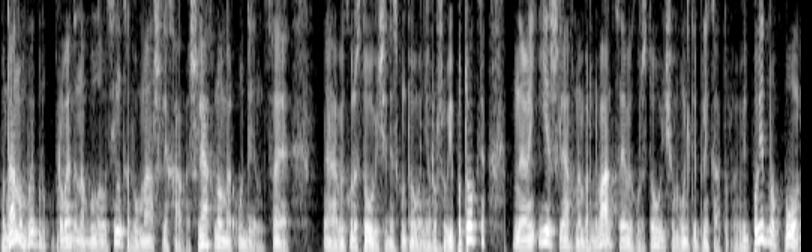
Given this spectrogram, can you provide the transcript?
в даному випадку проведена була оцінка двома шляхами. Шлях номер один це використовуючи дисконтовані грошові потоки, і шлях номер два це використовуючи мультиплікатори. Відповідно, по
